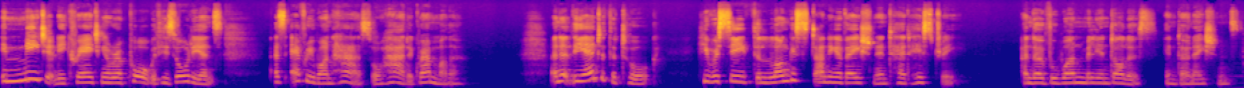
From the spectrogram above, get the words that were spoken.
immediately creating a rapport with his audience, as everyone has or had a grandmother. And at the end of the talk, he received the longest standing ovation in TED history and over $1 million in donations.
